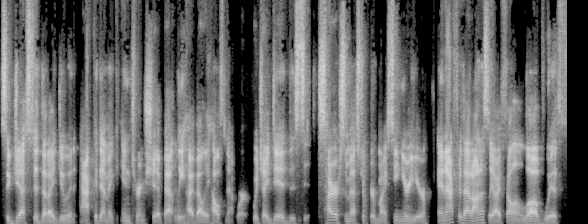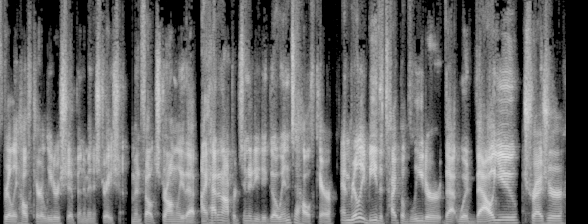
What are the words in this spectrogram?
suggested that I do an academic internship at Lehigh Valley Health Network, which I did this entire semester of my senior year. And after that, honestly, I fell in love with really healthcare leadership and administration and felt strongly that I had an opportunity to go into healthcare and really be the type of leader that would value, treasure,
